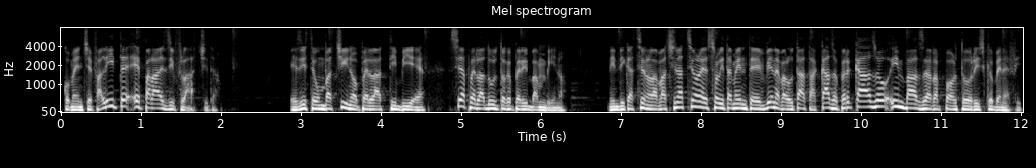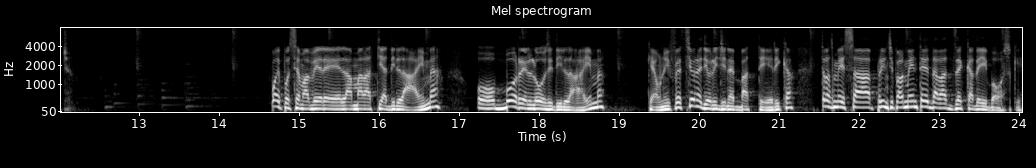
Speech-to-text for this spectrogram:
come encefalite e paralisi flaccida. Esiste un vaccino per la TBE, sia per l'adulto che per il bambino. L'indicazione alla vaccinazione solitamente viene valutata caso per caso in base al rapporto rischio-beneficio. Poi possiamo avere la malattia di Lyme o borrellosi di Lyme, che è un'infezione di origine batterica trasmessa principalmente dalla zecca dei boschi,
